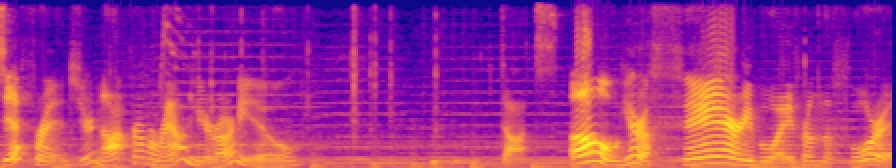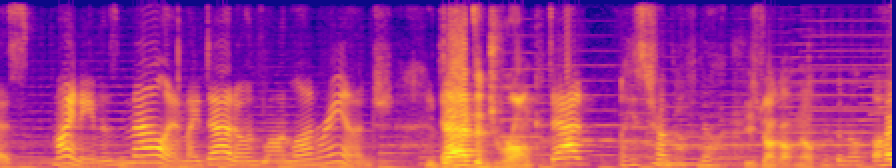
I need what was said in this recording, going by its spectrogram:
different. You're not from around here, are you? Dots. Oh, you're a fairy boy from the forest. My name is Malon. My dad owns Lon Lon Ranch. Your Dad- dad's a drunk. Dad, he's drunk off milk He's drunk off milk. at the milk bar.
